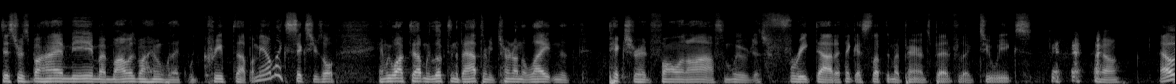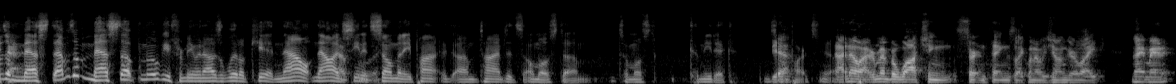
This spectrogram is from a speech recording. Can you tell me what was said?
sister's behind me, and my mom was behind me. Like, we creeped up. I mean, I'm like six years old. And we walked up and we looked in the bathroom. He turned on the light, and the picture had fallen off, and we were just freaked out. I think I slept in my parents' bed for like two weeks. you know, that was a mess. That was a messed up movie for me when I was a little kid. Now, now I've seen it so many um, times. It's almost, um, it's almost comedic in Yeah. some parts. You know. I know. I remember watching certain things like when I was younger, like Nightmare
